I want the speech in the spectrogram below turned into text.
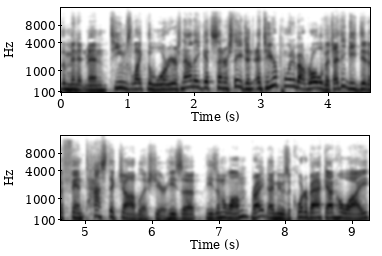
the Minutemen, teams like the Warriors, now they get center stage. And, and to your point about Rolovich, I think he did a fantastic job last year. He's a he's an alum, right? I mean, he was a quarterback at Hawaii.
